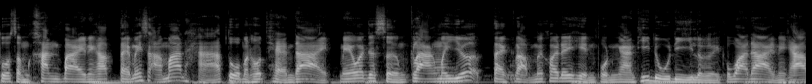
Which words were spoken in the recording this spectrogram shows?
ตัวสำคัญไปนะครับแต่ไม่สามารถหาตัวมาทดแทนได้ แม้ว่าจะเสริมกลางมาเยอะ แต่กลับไม่ค่อยได้เห็นผลงานที่ดูดีเลยก็ว่าได้นะครับ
